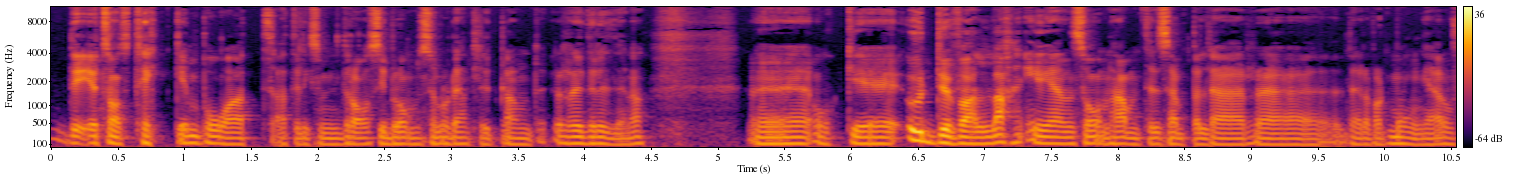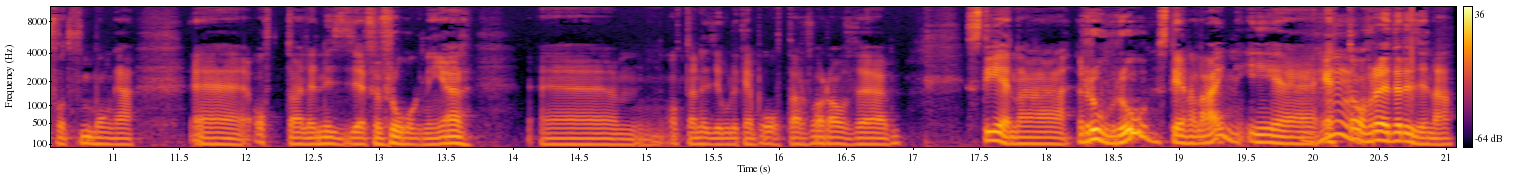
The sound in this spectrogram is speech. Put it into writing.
Det är ett sånt tecken på att, att det liksom dras i bromsen ordentligt bland rederierna. Eh, och eh, Uddevalla är en sån hamn till exempel där, där det har varit många, har fått många åtta eller nio förfrågningar. Åtta, nio olika båtar varav Stena Roro, Stena Line, är ett av rederierna.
